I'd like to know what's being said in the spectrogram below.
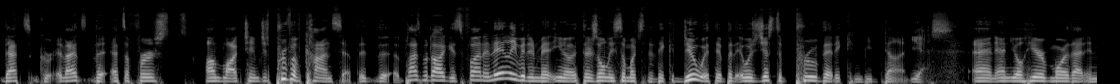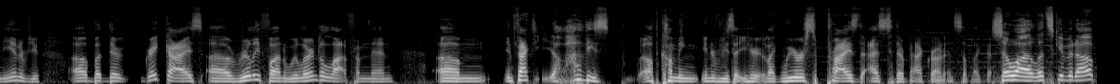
that's gr- that's the, that's a first on blockchain, just proof of concept. The, the Plasma Dog is fun, and they even admit, you know, there's only so much that they could do with it, but it was just to prove that it can be done. Yes. and and you'll hear more of that in the interview. Uh, but they're great guys, uh, really fun. We learned a lot from them. Um, in fact, a lot of these upcoming interviews that you hear, like we were surprised as to their background and stuff like that. So uh, let's give it up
